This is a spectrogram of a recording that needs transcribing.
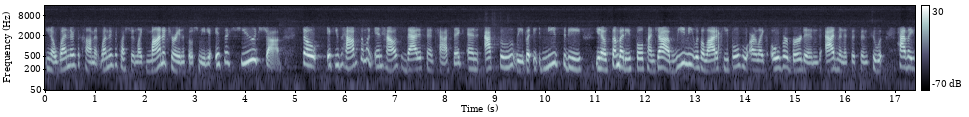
you know, when there's a comment, when there's a question, like monitoring the social media, it's a huge job. So if you have someone in house, that is fantastic and absolutely, but it needs to be, you know, somebody's full time job. We meet with a lot of people who are like overburdened admin assistants who have a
